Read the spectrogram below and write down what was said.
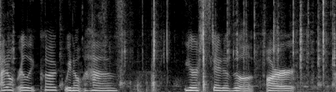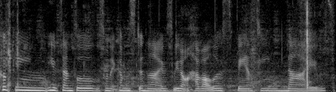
I don't really cook. We don't have your state of the art cooking utensils when it comes to knives. We don't have all those fancy knives.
